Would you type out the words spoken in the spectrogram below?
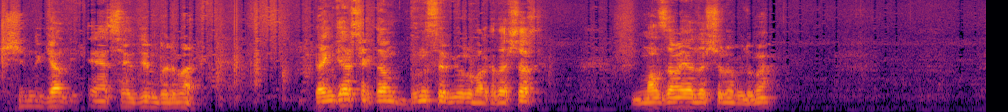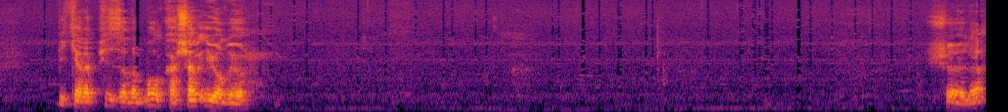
Şimdi geldik en sevdiğim bölüme. Ben gerçekten bunu seviyorum arkadaşlar. Malzeme yerleştirme bölümü. Bir kere pizzada bol kaşar iyi oluyor. Şöyle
